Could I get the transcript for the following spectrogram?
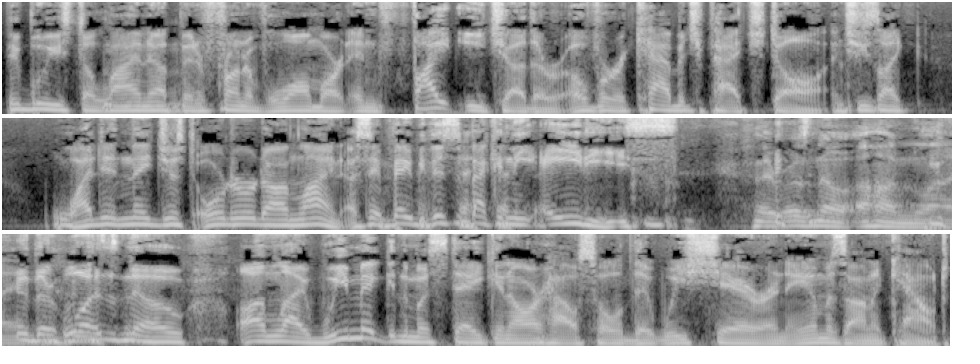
people used to line up in front of Walmart and fight each other over a Cabbage Patch doll. And she's like, why didn't they just order it online? I say, baby, this is back in the 80s. There was no online. there was no online. We make the mistake in our household that we share an Amazon account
